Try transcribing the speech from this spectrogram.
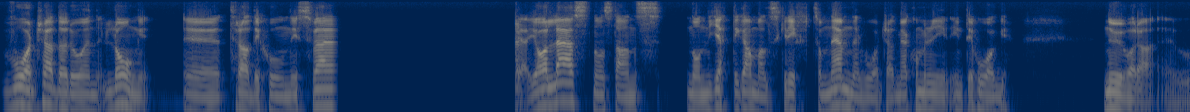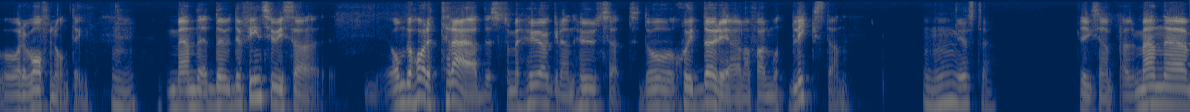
vårdträd har då en lång eh, tradition i Sverige. Jag har läst någonstans någon jättegammal skrift som nämner vårdträd, men jag kommer inte ihåg nu vad det, vad det var för någonting. Mm. Men det, det, det, finns ju vissa, om du har ett träd som är högre än huset, då skyddar det i alla fall mot blixten. Mm, just det. Till exempel. Men eh,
